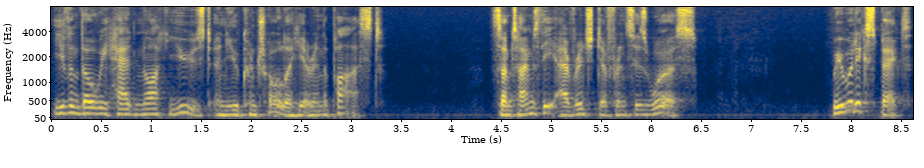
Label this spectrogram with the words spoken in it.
even though we had not used a new controller here in the past. Sometimes the average difference is worse. We would expect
